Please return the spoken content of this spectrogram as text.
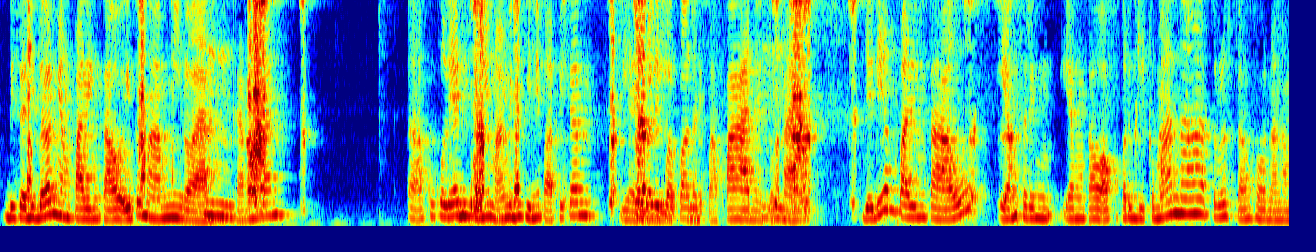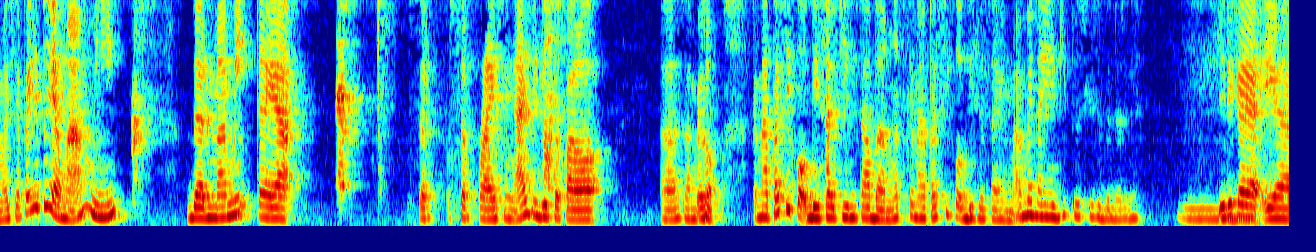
bisa dibilang yang paling tahu itu mami lah Hmm. karena kan eh, aku kuliah di sini mami di sini papi kan ya di Balikpapan. Balikpapan itu Hmm. kan jadi yang paling tahu yang sering yang tahu aku pergi ke mana terus teleponan sama siapa itu ya mami dan mami kayak sur- surprising aja gitu kalau eh, sampai lo kenapa sih kok bisa cinta banget kenapa sih kok bisa sayang mami nanya gitu sih sebenarnya jadi kayak ya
